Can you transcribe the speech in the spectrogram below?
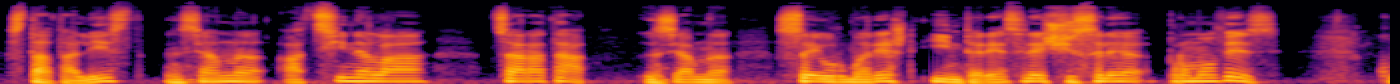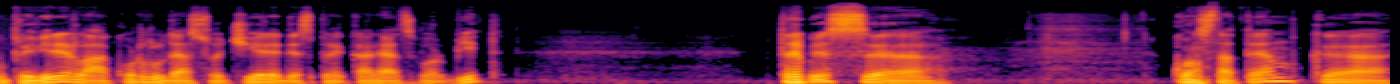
statalist înseamnă a ține la țara ta, înseamnă să-i urmărești interesele și să le promovezi. Cu privire la acordul de asociere despre care ați vorbit, trebuie să constatăm că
